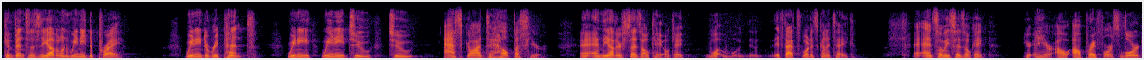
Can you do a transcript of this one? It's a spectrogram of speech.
convinces the other one, "We need to pray. We need to repent. We need we need to to ask God to help us here." And, and the other says, "Okay, okay, what, if that's what it's going to take. And so he says, okay, here, here I'll, I'll pray for us. Lord,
